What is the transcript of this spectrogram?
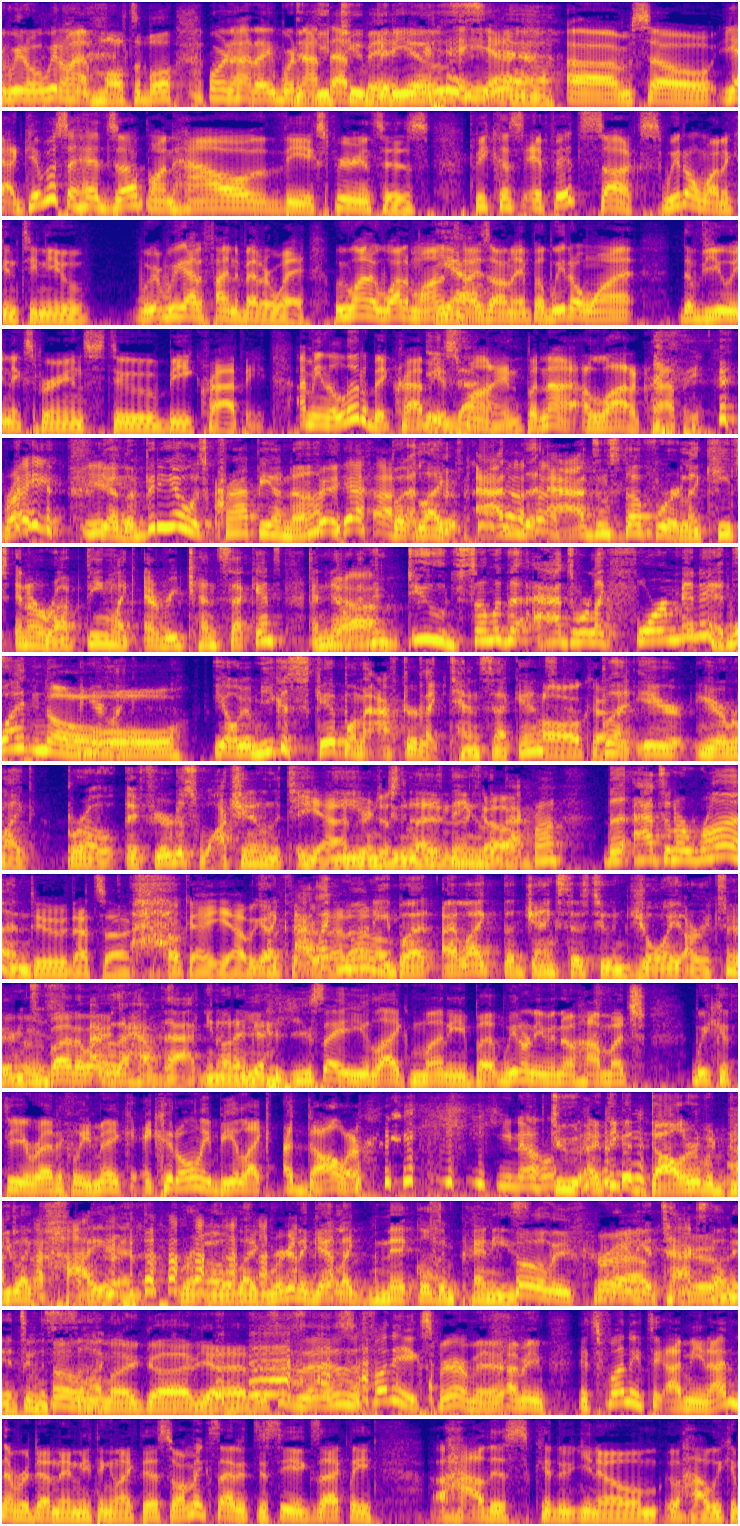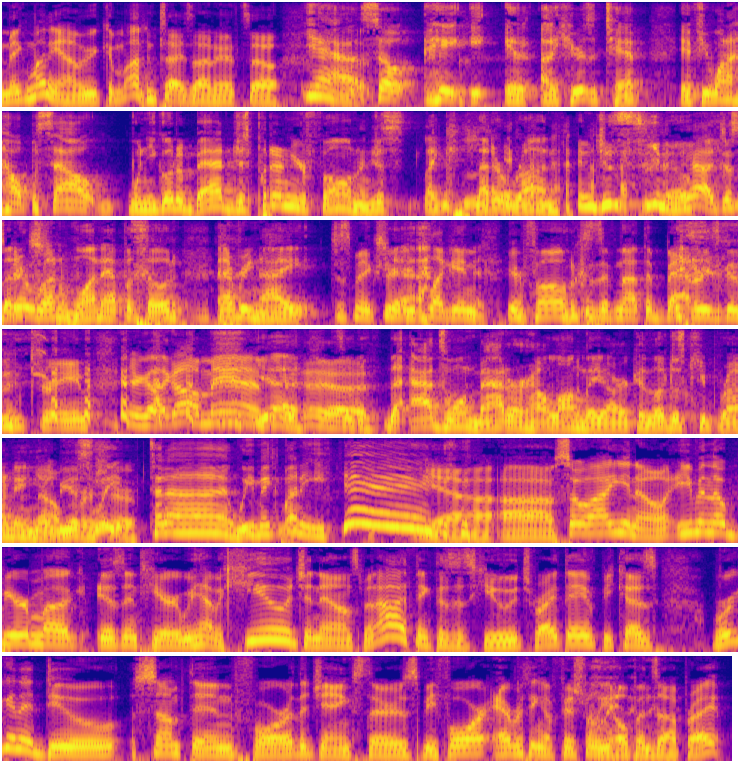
We don't, we don't have multiple. We're not, we're The not that big. videos? yeah. Um. So yeah, give us a heads up on how the experience is, because if it sucks, we don't want to continue. We, we got to find a better way. We want to want to monetize Yeah. on it, but we don't want the viewing experience to be crappy. I mean, a little bit crappy is fine, but not a lot of crappy, right? Yeah, the video is crappy enough. Yeah. But like add the ads and stuff where it like keeps interrupting like every 10 seconds. And no, Yeah. and then dude, some of the ads were like four minutes. What? No. And you're like, yo, you could skip them after like 10 seconds. Oh, okay. But you're, you're like, bro, if you're just watching it on the TV Yeah, you're and just doing other things in the background, the ad's gonna run. Dude, that sucks. Okay, yeah, we got to like, figure I like that money, out. but I like the Janksters to enjoy our uh, experiences. By the way- I'd rather have that. You know what I mean? yeah, you say you like money, but we don't even know how much we could theoretically make. It could only be like a dollar. you know? Dude, I think a dollar would be like high end, bro. Like we're gonna get like nickels and pennies. Holy crap! We're gonna get taxed dude. on it. It's gonna oh suck. my god! Yeah, this is a, this is a funny experiment. I mean, it's funny to. I mean, I've never done anything like this, so I'm excited to see exactly how this could, you know, how we can make money, how we can monetize on it. So Yeah. So hey, i- i- uh, here's a tip: if you want to help us out when you go to bed, just put it on your phone and just like let it run, and just you know, Yeah, just let it su- run one episode every night. just make sure you plug in your phone because if not, the battery's going to drain. and You're like, oh man, Yeah. So the, the ads won't matter how long they are because they'll just keep running. No, You'll be asleep. sure. Ta-da! We make money. Yay! yeah. Uh, so, uh, you know, even though Beer Mug isn't here, we have a huge announcement. I think this is huge, right, Dave? Because we're going to do something for the Janksters before everything officially oh, wait, opens up, right?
